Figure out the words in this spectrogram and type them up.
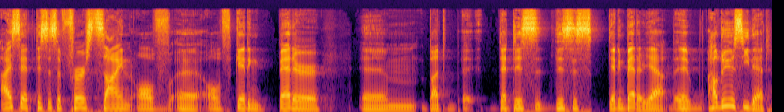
I said this is a first sign of uh, of getting better, um, but uh, that this this is getting better. Yeah, uh, how do you see that?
